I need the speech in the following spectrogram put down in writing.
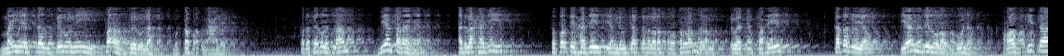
من يستغفرني فأغفر له متفق عليه kata Syekh Islam di antaranya adalah hadis seperti hadis yang diucapkan oleh Rasulullah SAW dalam riwayat yang sahih. Kata beliau yanzilu rabbuna rabb kita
